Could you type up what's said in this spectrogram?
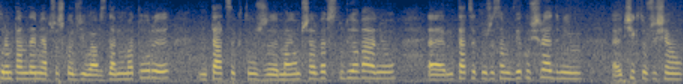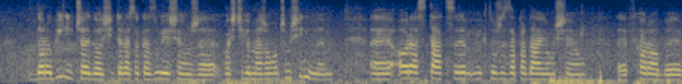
którym pandemia przeszkodziła w zdaniu matury, tacy, którzy mają przerwę w studiowaniu, tacy, którzy są w wieku średnim, e, ci, którzy się dorobili czegoś i teraz okazuje się, że właściwie marzą o czymś innym, e, oraz tacy, którzy zapadają się e, w choroby,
